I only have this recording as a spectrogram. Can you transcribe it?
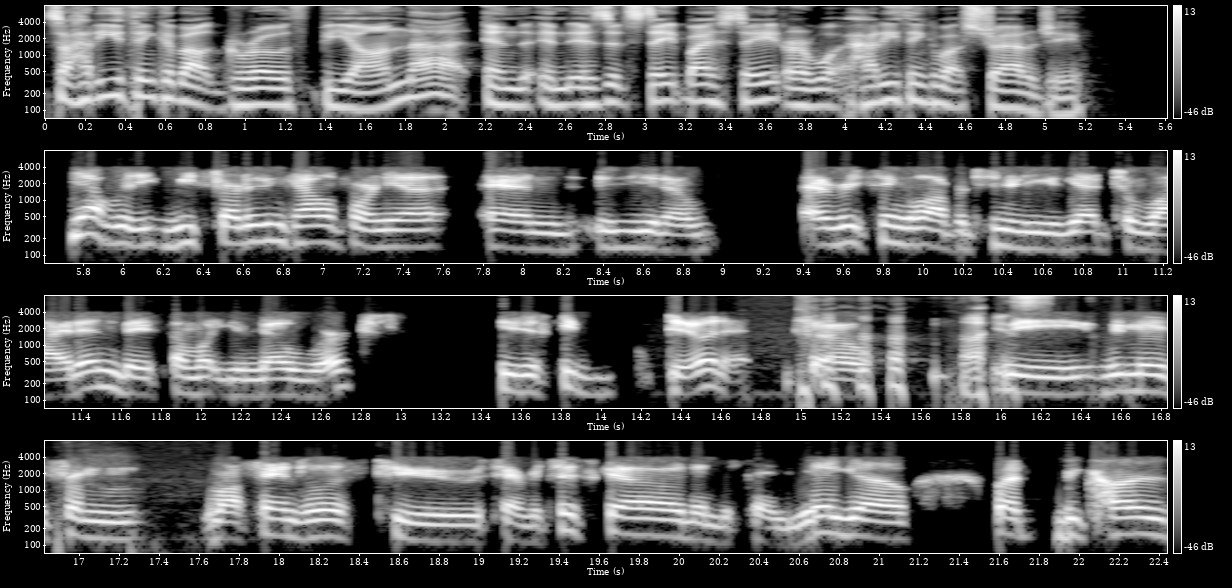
so, how do you think about growth beyond that? And and is it state by state, or what, how do you think about strategy? Yeah, we we started in California, and you know, every single opportunity you get to widen based on what you know works, you just keep doing it. So nice. we we moved from Los Angeles to San Francisco, then to San Diego, but because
